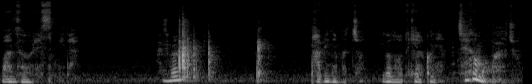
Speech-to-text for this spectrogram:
완성을 했습니다. 하지만 밥이 남았죠. 이건 어떻게 할 거냐? 제가 먹어야죠.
